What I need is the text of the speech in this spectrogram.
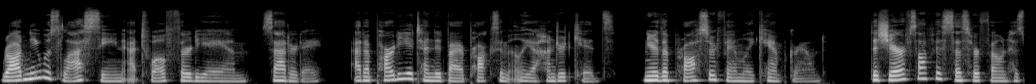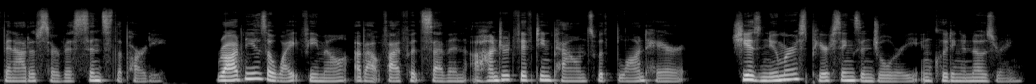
Rodni was last seen at 12:30 a.m. Saturday at a party attended by approximately 100 kids near the Prosser family campground. The sheriff's office says her phone has been out of service since the party. Rodni is a white female, about 5 foot 7, 115 pounds, with blonde hair. She has numerous piercings and jewelry, including a nose ring.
